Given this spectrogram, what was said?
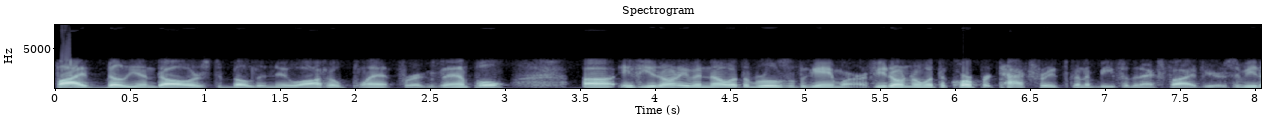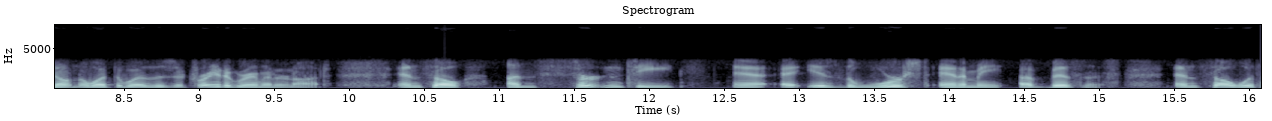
five billion dollars to build a new auto plant, for example, uh, if you don't even know what the rules of the game are? If you don't know what the corporate tax rate is going to be for the next five years? If you don't know the, whether there's a trade agreement or not? And so uncertainty uh, is the worst enemy of business. And so, with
